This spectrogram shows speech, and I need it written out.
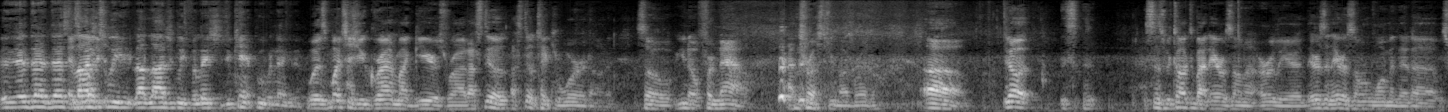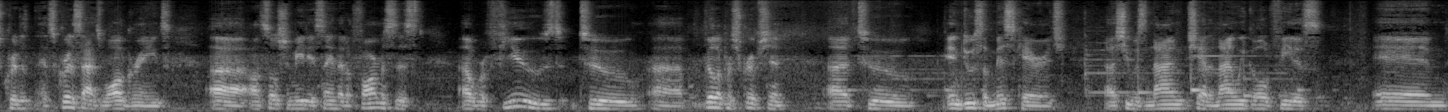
That, that- that's As logically not logically fallacious. You can't prove a negative. well, as much as you grind my gears, Rod, I still I still take your word on it. So you know, for now, I trust you, my brother. Um, you know, s- since we talked about Arizona earlier, there's an Arizona woman that uh, was criti- has criticized Walgreens uh, on social media, saying that a pharmacist uh, refused to uh, fill a prescription uh, to induce a miscarriage. Uh, she was nine. She had a nine-week-old fetus, and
